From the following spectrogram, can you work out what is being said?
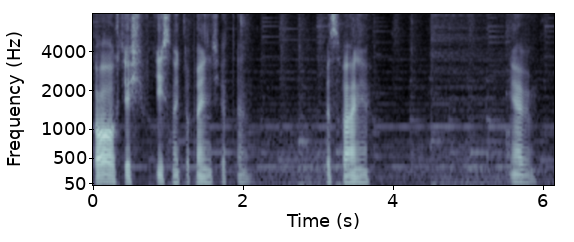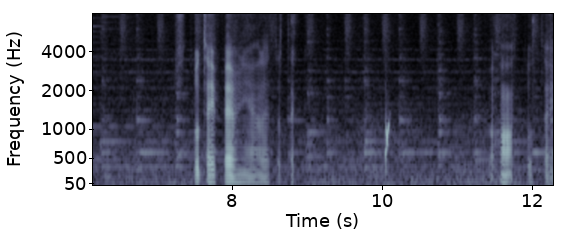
to gdzieś wcisnąć to będzie ten wyzwanie. Nie wiem. Tutaj pewnie, ale to tak. O, tutaj.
